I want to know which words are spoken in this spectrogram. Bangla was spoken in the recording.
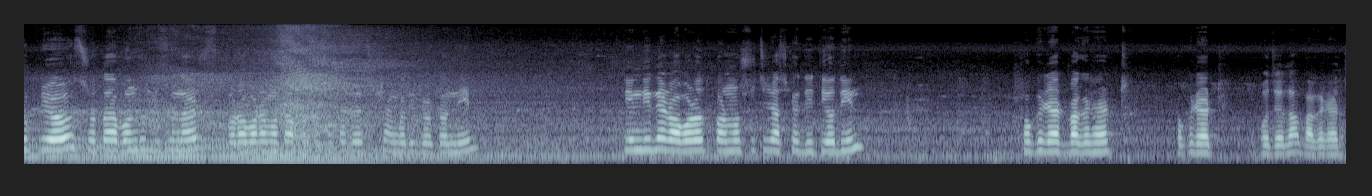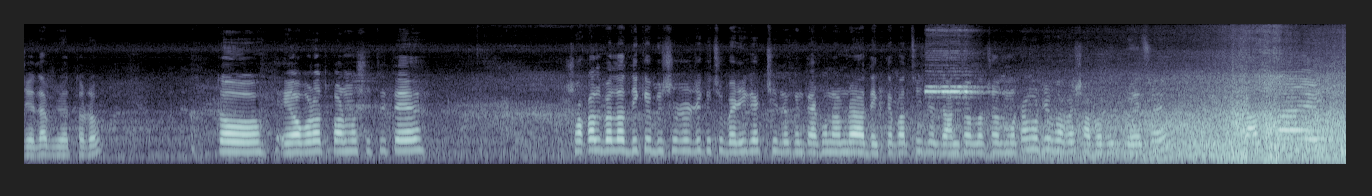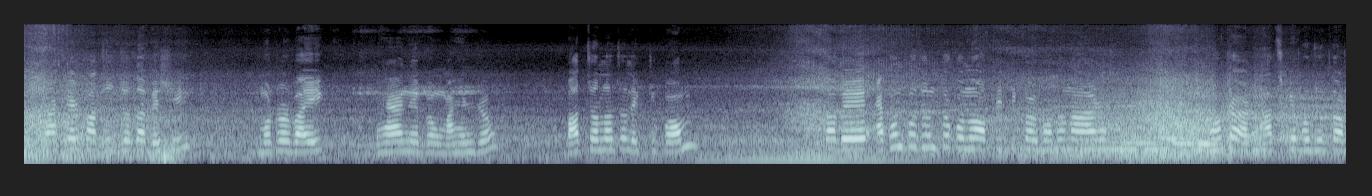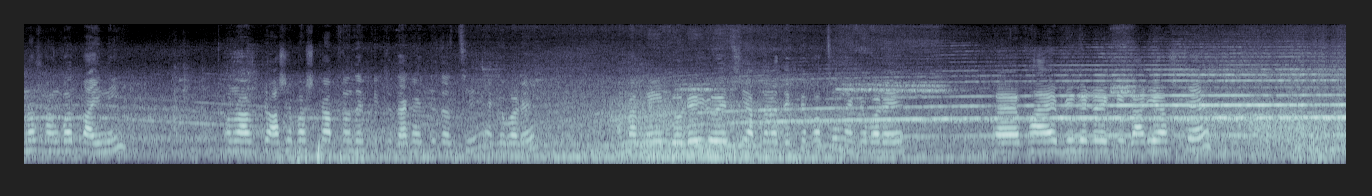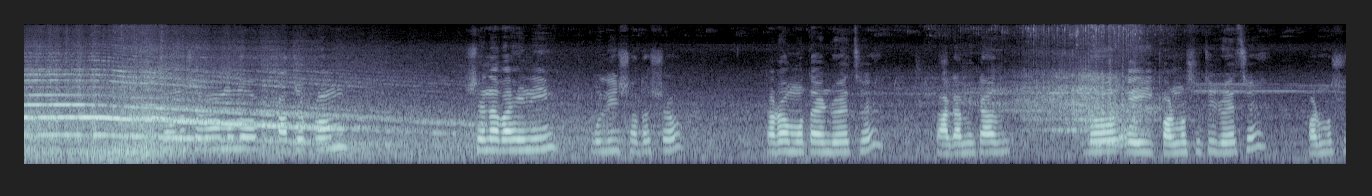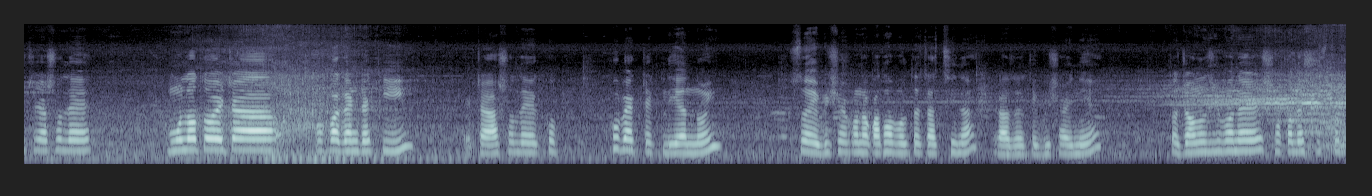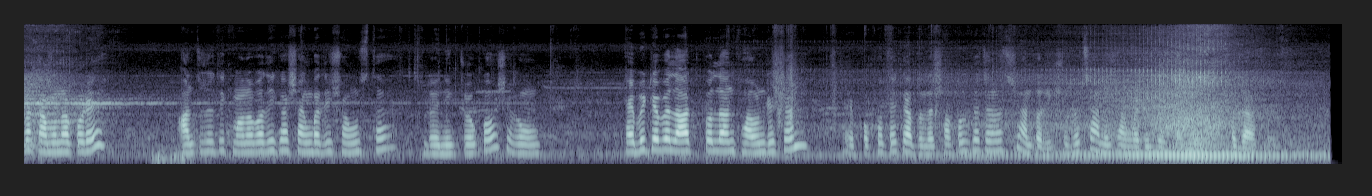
সুপ্রিয় শ্রোতা, বন্ধু লিসনার্স বরাবরের মতো আপনাদের সাথে রয়েছে সাংবাদিক ডক্টর নীল। তিন দিনের অবরোধ কর্মসূচির আজকে দ্বিতীয় দিন। ফকিরহাট বাগেরহাট, ফকিরহাট উপজেলা, বাগেরহাট জেলা বৃহত্তর। তো এই অবরোধ কর্মসূচিতে সকালবেলার দিকে বিশ্বরোডে কিছু ব্যারিকেড ছিল, কিন্তু এখন আমরা দেখতে পাচ্ছি যে যান চলাচল মোটামুটিভাবে স্বাভাবিক রয়েছে। রাস্তায় ট্রাকের প্রাচুর্যতা বেশি, মোটর বাইক ভ্যান এবং মাহেন্দ্র। বাস চলাচল একটু কম। তবে এখন পর্যন্ত কোনো অপ্রীতিকর ঘটনার ঘটার আজকে পর্যন্ত আমরা সংবাদ পাইনি। আমরা আশেপাশটা আপনাদেরকে একটু দেখাইতে চাচ্ছি একেবারে। আমরা মেইন রোডেই রয়েছি, আপনারা দেখতে পাচ্ছেন একেবারে ফায়ার ব্রিগেডের একটি গাড়ি আসছে। জনসেবামূলক কার্যক্রম, সেনাবাহিনী, পুলিশ সদস্য। তারাও মোতায়েন রয়েছে। তো আগামীকাল তো এই কর্মসূচি রয়েছে। কর্মসূচি আসলে মূলত এটা প্রোপাগান্ডা কি? এটা আসলে খুব খুব একটা ক্লিয়ার নই। সো এ বিষয়ে কোনো কথা বলতে চাচ্ছি না, রাজনৈতিক বিষয় নিয়ে। তো জনজীবনের সকলের সুস্থতা কামনা করে আন্তর্জাতিক মানবাধিকার সাংবাদিক সংস্থা দৈনিক চৌকস এবং হ্যাবিটেবল আর্ট কল্যাণ ফাউন্ডেশন এর পক্ষ থেকে আপনাদের সকলকে জানাচ্ছি আন্তরিক শুভেচ্ছা আমি সাংবাদিক খোদা হাফেজ।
